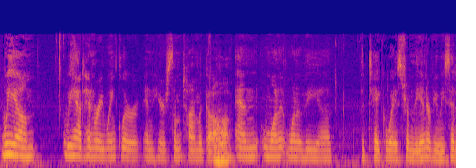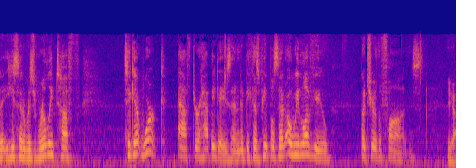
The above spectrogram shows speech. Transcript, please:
We um, we had Henry Winkler in here some time ago, Uh-huh. and one of- one of the uh, the takeaways from the interview, he said it, he said it was really tough to get work after Happy Days ended because people said, "Oh, we love you, but you're the Fonz." Yeah.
